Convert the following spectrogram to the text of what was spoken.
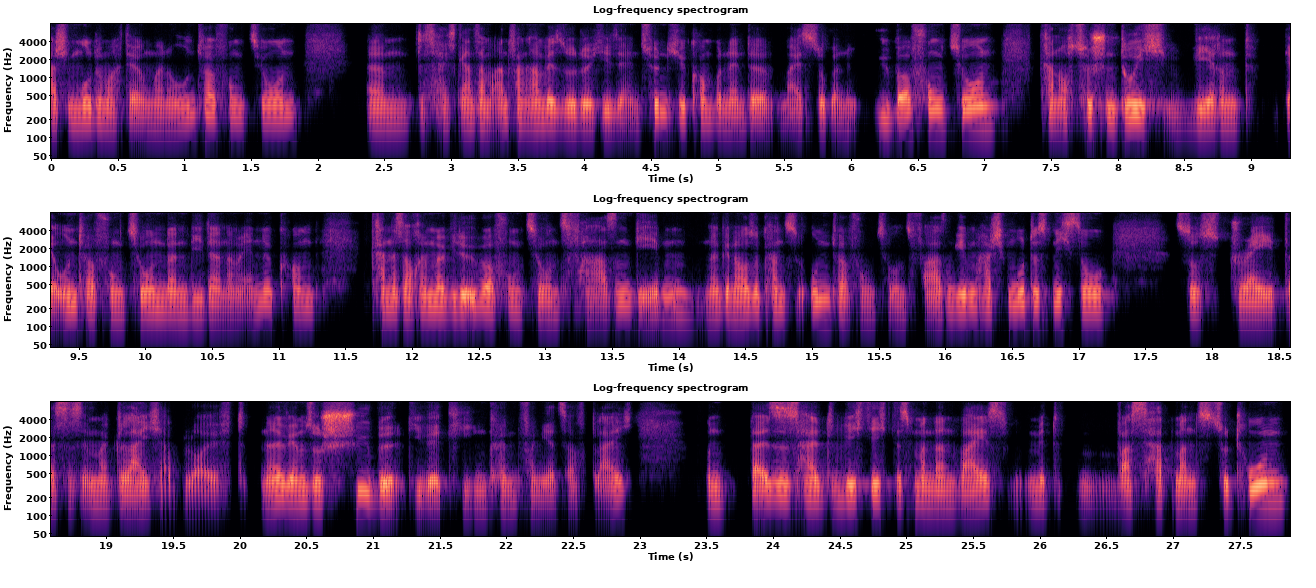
Hashimoto macht ja irgendwann eine Unterfunktion. Ähm, das heißt, ganz am Anfang haben wir so durch diese entzündliche Komponente meist sogar eine Überfunktion, kann auch zwischendurch während der Unterfunktion dann, die dann am Ende kommt, kann es auch immer wieder Überfunktionsphasen geben. Ne, genauso kann es Unterfunktionsphasen geben. Hashimoto ist nicht so, so straight, dass es immer gleich abläuft. Ne, wir haben so Schübe, die wir kriegen können von jetzt auf gleich. Und da ist es halt wichtig, dass man dann weiß, mit was hat man es zu tun.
